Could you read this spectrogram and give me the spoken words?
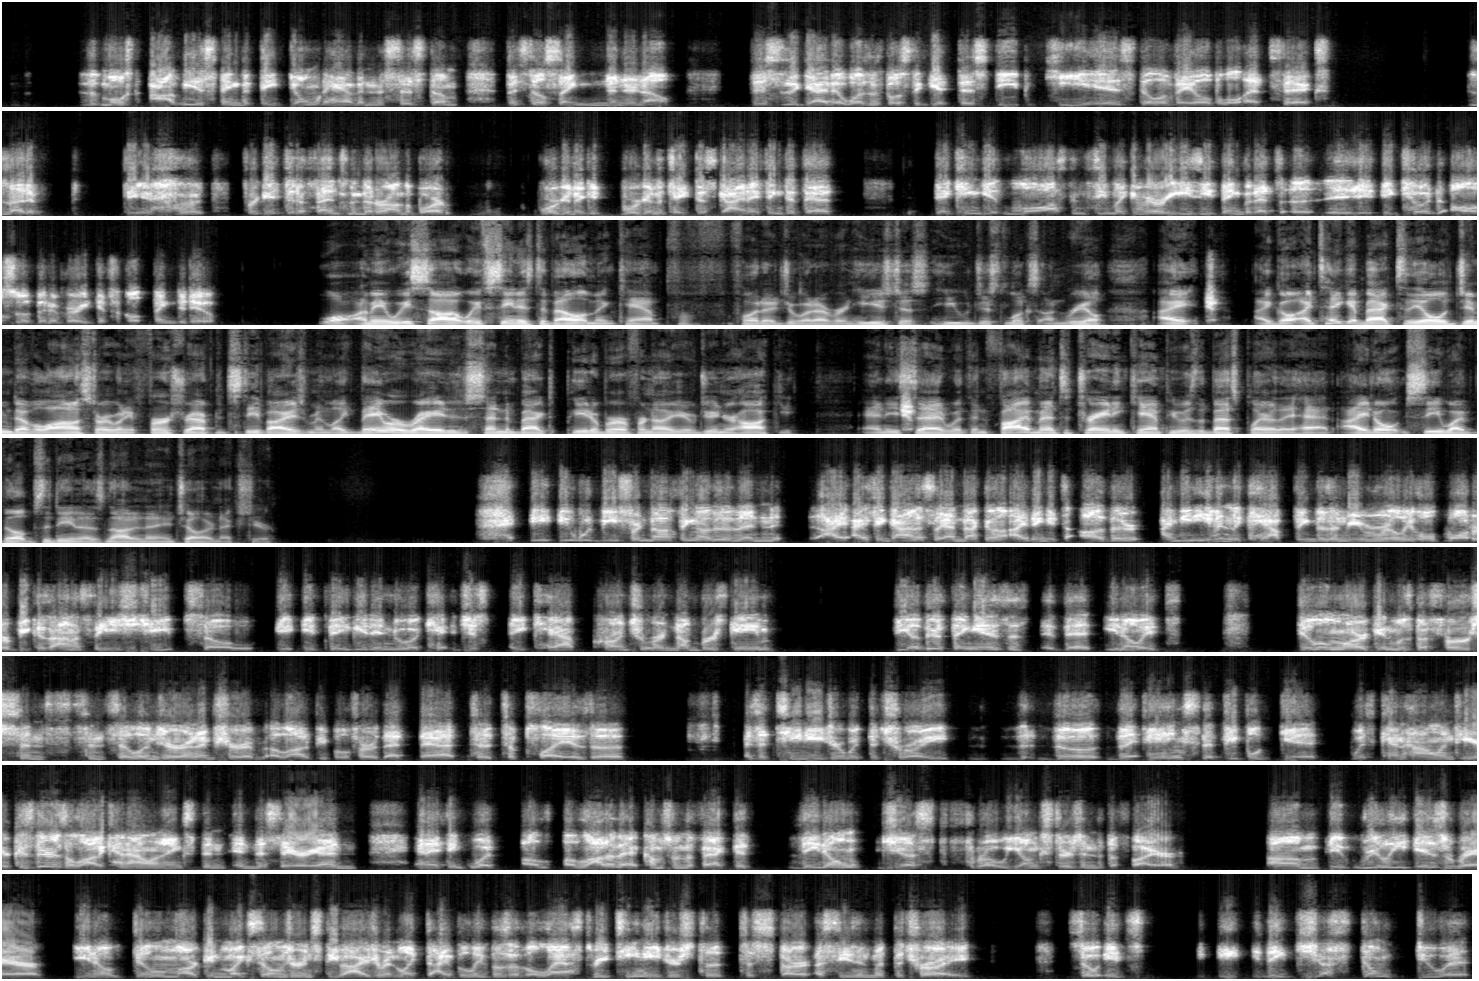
the most obvious thing that they don't have in the system, but still saying, no, no, no. This is a guy that wasn't supposed to get this deep. He is still available at six. Let it forget the defensemen that are on the board. We're gonna get, we're gonna take this guy, and I think that that that can get lost and seem like a very easy thing, but that's uh, a, it, it could also have been a very difficult thing to do. Well, I mean, we saw we've seen his development camp f- footage or whatever, and he's just he just looks unreal. I. I go I take it back to the old Jim Devellano story when he first drafted Steve Yzerman. Like they were ready to send him back to Peterborough for another year of junior hockey. And he said within five minutes of training camp he was the best player they had. I don't see why Filip Zadina is not an NHLer next year. It, it would be for nothing other than I, I think honestly I'm not gonna I think it's other I mean even the cap thing doesn't even really hold water because honestly he's cheap so if they get into a just a cap crunch or a numbers game the other thing is, is that you know it's Dylan Larkin was the first since since Sillinger, and I'm sure a lot of people have heard that that to, to play as a as a teenager with Detroit. The, the the angst that people get with Ken Holland here, because there's a lot of Ken Holland angst in, in this area, and and I think what a, a lot of that comes from the fact that they don't just throw youngsters into the fire. Um, it really is rare. You know, Dylan Larkin, Mike Sillinger, and Steve Yzerman. Like I believe those are the last three teenagers to to start a season with Detroit. So it's they just don't do it,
